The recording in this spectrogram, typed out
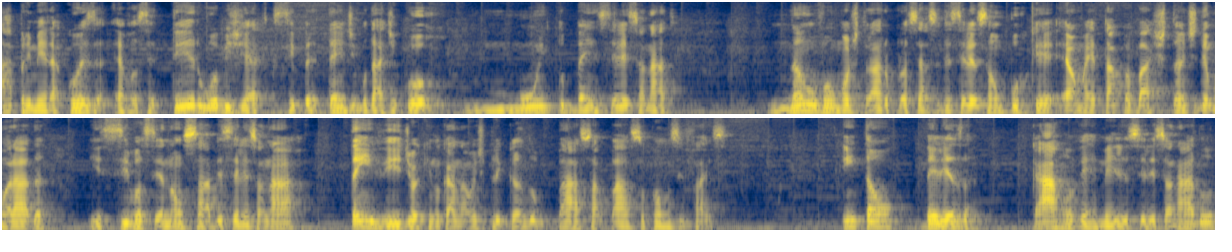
A primeira coisa é você ter o objeto que se pretende mudar de cor muito bem selecionado. Não vou mostrar o processo de seleção porque é uma etapa bastante demorada e se você não sabe selecionar, tem vídeo aqui no canal explicando passo a passo como se faz. Então, beleza. Carro vermelho selecionado,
